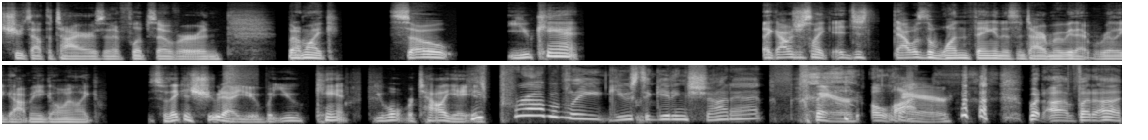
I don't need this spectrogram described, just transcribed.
shoots out the tires and it flips over and but I'm like, "So you can't like I was just like it just that was the one thing in this entire movie that really got me going like so they can shoot at you, but you can't you won't retaliate. He's probably used to getting shot at. Fair. a lot. fair. but uh but uh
